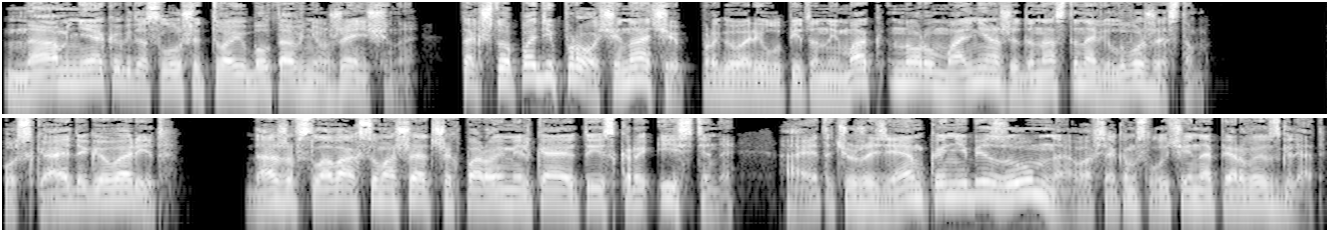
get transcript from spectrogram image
«Нам некогда слушать твою болтовню, женщина. Так что поди прочь, иначе», — проговорил упитанный маг, но Румаль неожиданно остановил его жестом. «Пускай договорит. Даже в словах сумасшедших порой мелькают искры истины, а эта чужеземка не безумна, во всяком случае, на первый взгляд.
